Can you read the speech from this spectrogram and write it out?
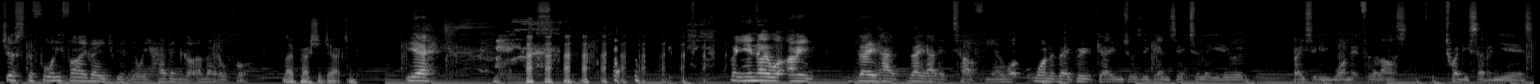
just the 45 age group that we haven't got a medal for. No pressure, Jackson. Yeah. but you know what? I mean, they had they had it tough. You know, what one of their group games was against Italy, who had basically won it for the last 27 years.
